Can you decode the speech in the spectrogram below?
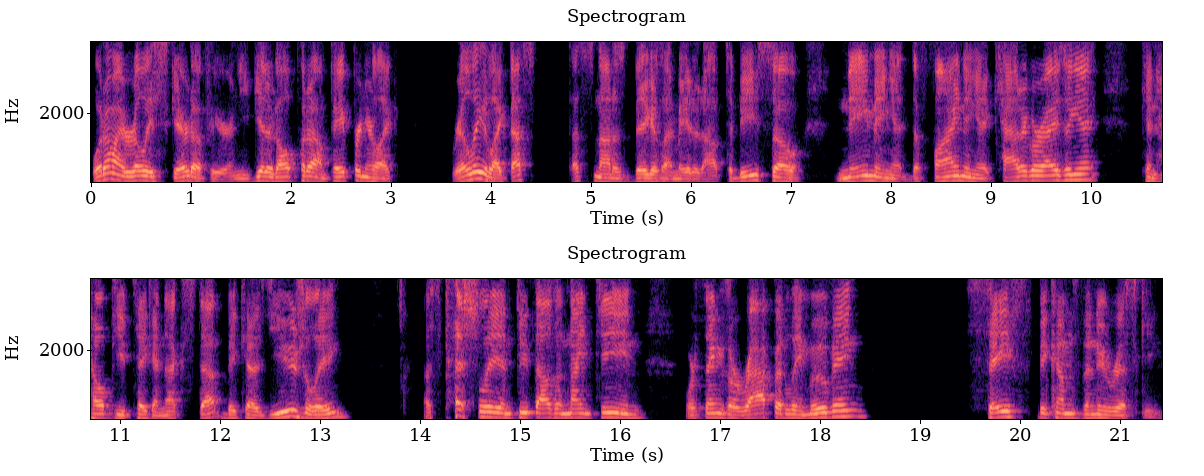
what am I really scared of here? And you get it all put on paper and you're like, really? Like, that's that's not as big as I made it out to be. So naming it, defining it, categorizing it can help you take a next step because usually, especially in 2019, where things are rapidly moving, safe becomes the new risky.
